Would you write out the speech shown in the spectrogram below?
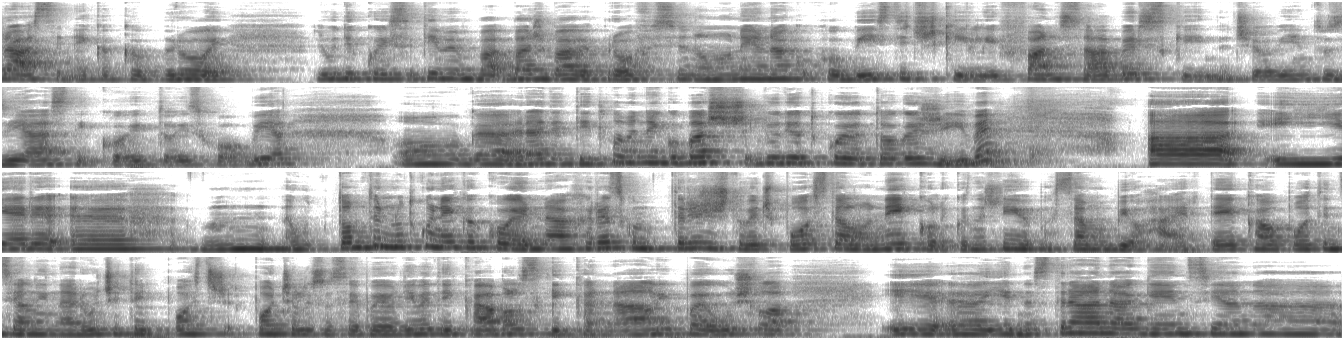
rasti nekakav broj ljudi koji se time baš bave profesionalno, ne onako hobistički ili fan saberski, znači ovi entuzijasti koji to iz hobija ovoga, rade titlove, nego baš ljudi od koji od toga žive. A, jer e, u tom trenutku nekako je na hrvatskom tržištu već postalo nekoliko, znači nije samo bio HRT kao potencijalni naručitelj, počeli su se pojavljivati kabalski kanali, pa je ušla i e, jedna strana agencija na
